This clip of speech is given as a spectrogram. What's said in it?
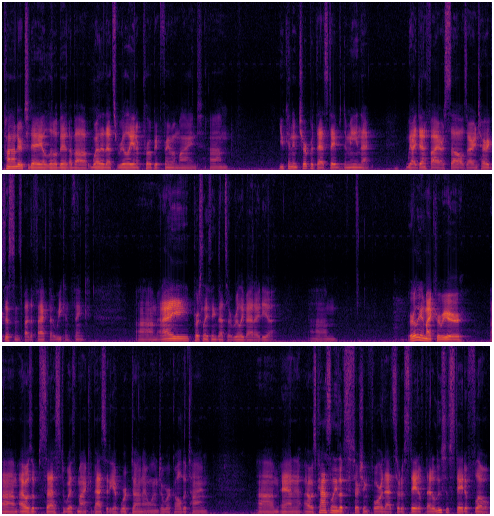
ponder today a little bit about whether that's really an appropriate frame of mind. Um, you can interpret that statement to mean that we identify ourselves, our entire existence, by the fact that we can think. Um, and I personally think that's a really bad idea. Um, early in my career, um, I was obsessed with my capacity to get work done. I wanted to work all the time. Um, and I was constantly searching for that sort of state of, that elusive state of flow.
